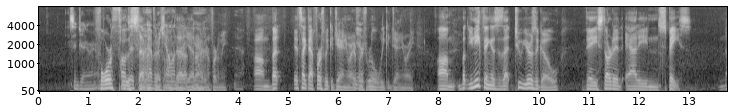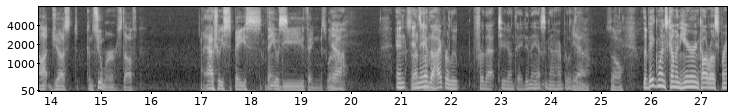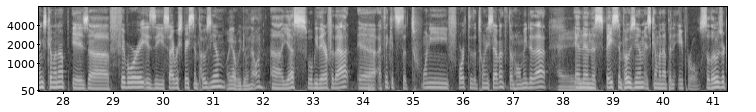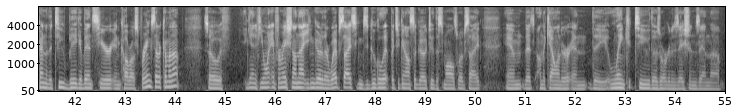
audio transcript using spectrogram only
It's in January. Fourth through the Apologize for not seventh or something like that. up. Yeah, I don't Yeah. have it in front of me. Yeah. Um, but it's like that first week of January, Yeah. first real week of January. Um, but the unique thing is, is that two years ago, they started adding space, not just consumer stuff, actually space Things. DoD things. Whatever. Yeah. And So and they have the coming Hyperloop for that too, don't they? Didn't they have some kind of Hyperloop? Yeah. thing? So The big ones coming here in Colorado Springs coming up is uh, February is the Cyberspace Symposium. oh yeah, are we doing that one? Uh, yes, we'll be there for that. Uh, I think it's the 24th to the 27th. Don't hold me to that. And then the Space Symposium is coming up in April. So those are kind of the two big events here in Colorado Springs that are coming up. So if again, if you want information on that, you can go to their websites. You can just Google it, but you can also go to the Smalls website, and that's on the calendar, and the link to those organizations and the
